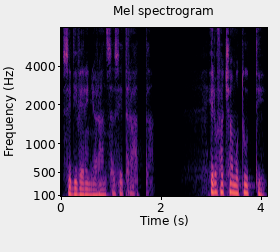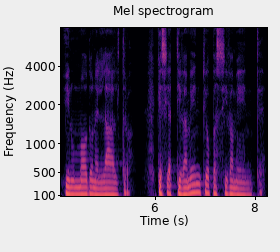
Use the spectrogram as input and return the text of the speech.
se di vera ignoranza si tratta. E lo facciamo tutti in un modo o nell'altro, che sia attivamente o passivamente,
